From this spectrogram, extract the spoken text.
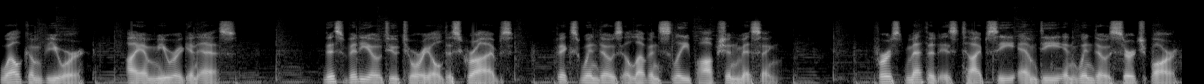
Welcome viewer, I am Murugan S. This video tutorial describes, fix Windows 11 sleep option missing. First method is type CMD in Windows search bar,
